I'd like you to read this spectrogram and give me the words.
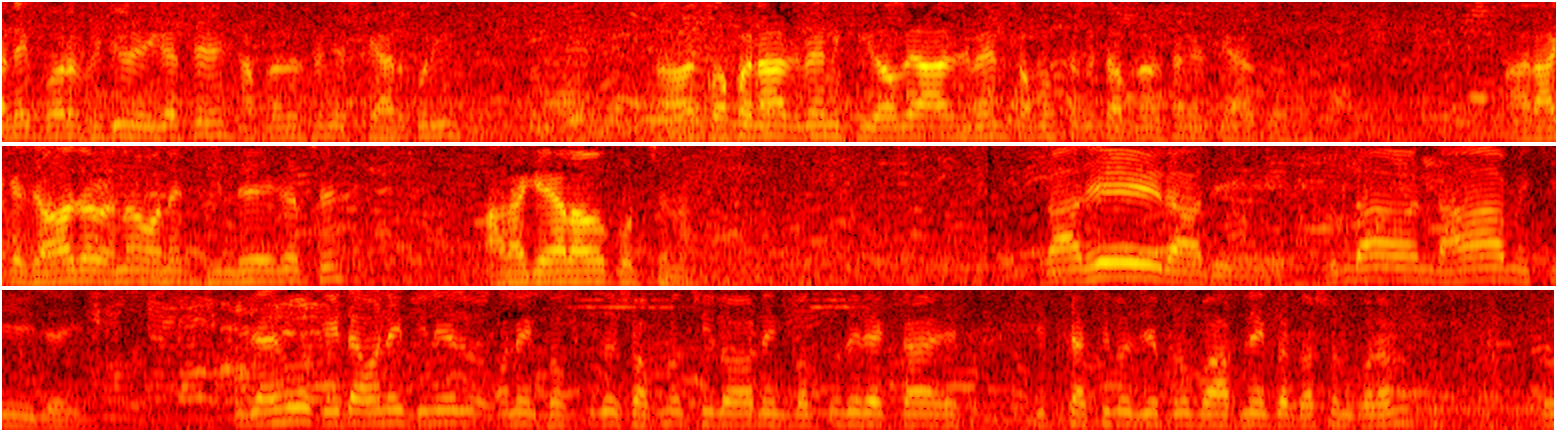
অনেক বড় ভিডিও হয়ে গেছে, আপনাদের সঙ্গে শেয়ার করি। আর কখন আসবেন, কীভাবে আসবেন, সমস্ত কিছু আপনাদের সঙ্গে শেয়ার করব। আর আগে যাওয়া যাবে না, অনেক ভিড় হয়ে গেছে, আর আগে অ্যালাও করছে না। রাধে রাধে, বৃন্দাবন ধাম কি যাই যাই হোক, এটা অনেক দিনের, অনেক ভক্তদের স্বপ্ন ছিল, অনেক ভক্তদের একটা ইচ্ছা ছিল যে, প্রভু আপনি একবার দর্শন করান। তো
